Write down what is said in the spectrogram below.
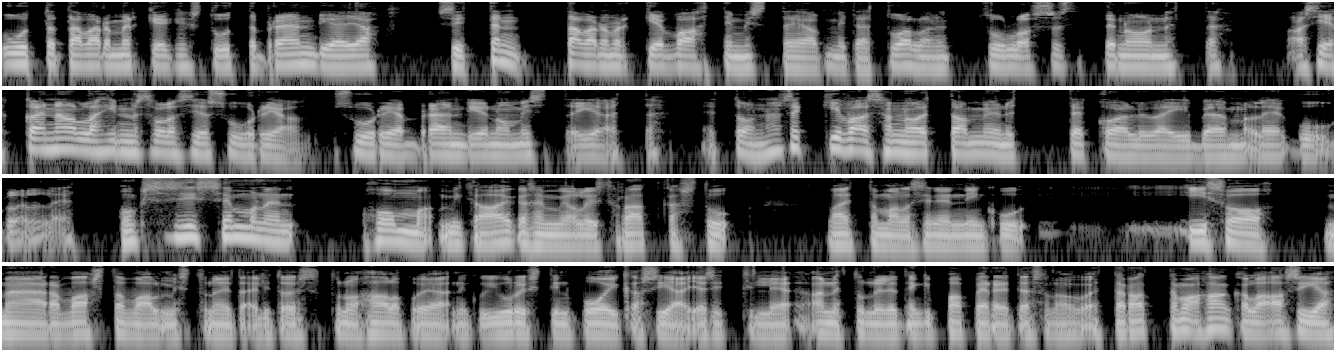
uutta tavaramerkkiä, uutta brändiä ja sitten tavaramerkkien vahtimista ja mitä tuolla nyt tulossa sitten on, että asiakkaina on lähinnä sellaisia suuria, suuria brändien omistajia, että, että onhan se kiva sanoa, että on myynyt tekoälyä IBMlle ja Googlelle. Onko se siis semmoinen homma, mikä aikaisemmin olisi ratkaistu laittamalla sinne niin kuin iso määrä vastavalmistuneita, eli toistettuna halpoja niin kuin juristin poikasia ja sitten annettu niille jotenkin papereita ja sanoo, että tämä on hankala asia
